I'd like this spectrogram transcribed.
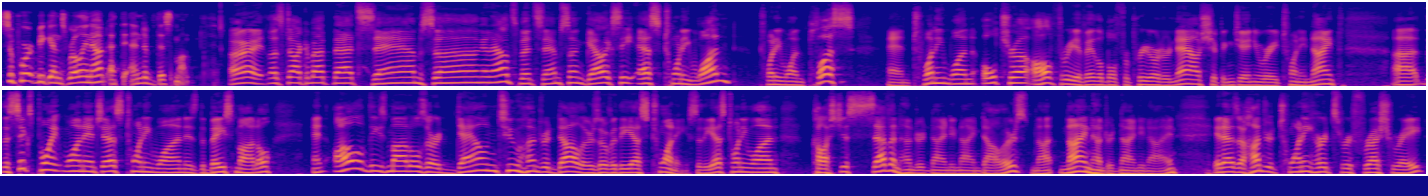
Support begins rolling out at the end of this month. All right, let's talk about that Samsung announcement. Samsung Galaxy S21, 21 Plus, and 21 Ultra, all three available for pre order now, shipping January 29th. Uh, the 6.1 inch S21 is the base model, And all of these models are down $200 over the S20. So the S21 costs you $799, not 999. It has a 120 hertz refresh rate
